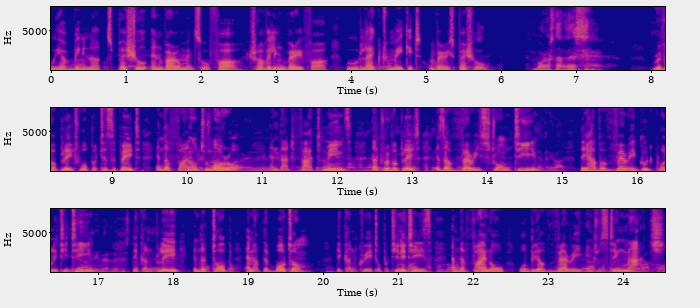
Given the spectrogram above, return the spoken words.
We have been in a special environment so far, traveling very far. We would like to make it very special. Buenas tardes. River Plate will participate in the final tomorrow. And that fact means that River Plate is a very strong team. They have a very good quality team. They can play in the top and at the bottom. They can create opportunities and the final will be a very interesting match.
